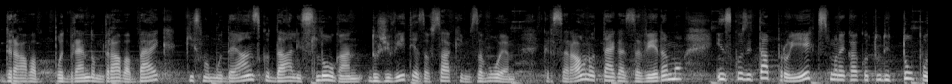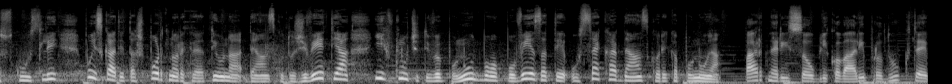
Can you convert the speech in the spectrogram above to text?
Drava pod brendom Drava Bike, ki smo mu dejansko dali slogan doživetje za vsakim zavojem, ker se ravno tega zavedamo in skozi ta projekt smo nekako tudi to poskusili, poiskati ta športno-rekreativna dejansko doživetja, jih vključiti v ponudbo, povezati vse, kar dejansko reka ponuja. Partnerji so oblikovali produkte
